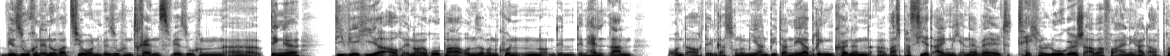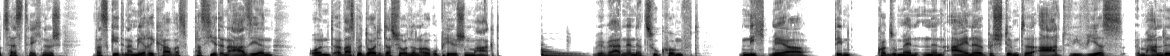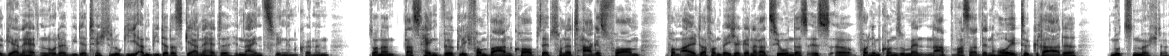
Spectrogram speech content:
wir suchen Innovationen, wir suchen Trends, wir suchen äh, Dinge, die wir hier auch in Europa unseren Kunden und den, den Händlern und auch den Gastronomieanbietern näher bringen können. Äh, was passiert eigentlich in der Welt technologisch, aber vor allen Dingen halt auch prozesstechnisch? Was geht in Amerika? Was passiert in Asien? Und äh, was bedeutet das für unseren europäischen Markt? Wir werden in der Zukunft nicht mehr den Konsumenten in eine bestimmte Art, wie wir es im Handel gerne hätten oder wie der Technologieanbieter das gerne hätte, hineinzwingen können, sondern das hängt wirklich vom Warenkorb, selbst von der Tagesform, vom Alter, von welcher Generation das ist, äh, von dem Konsumenten ab, was er denn heute gerade nutzen möchte.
